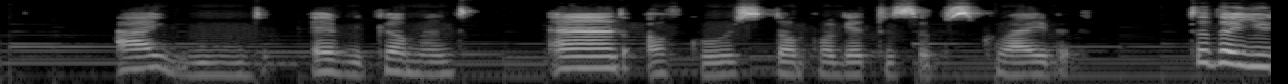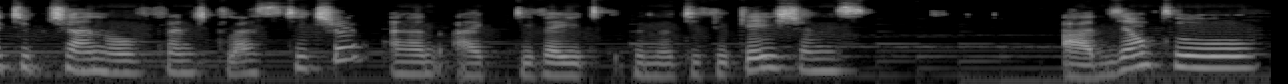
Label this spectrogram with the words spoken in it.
I read every comment. And of course, don't forget to subscribe to the YouTube channel French Class Teacher and activate the notifications. À bientôt!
